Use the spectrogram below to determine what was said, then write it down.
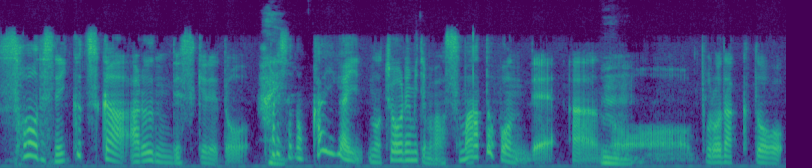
そうですね、いくつかあるんですけれど、はい。やっぱりその海外の潮流見ても、まあスマートフォンで、あの、プロダクトを、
